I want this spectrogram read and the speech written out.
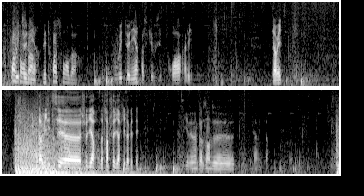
Vous pouvez tenir. Les trois sont en bas. Vous pouvez tenir parce que vous êtes trois. Allez. Termite. Termite, c'est euh, chaudière, la trappe chaudière qui l'a pété. Il y avait même pas besoin de thermite. hein.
